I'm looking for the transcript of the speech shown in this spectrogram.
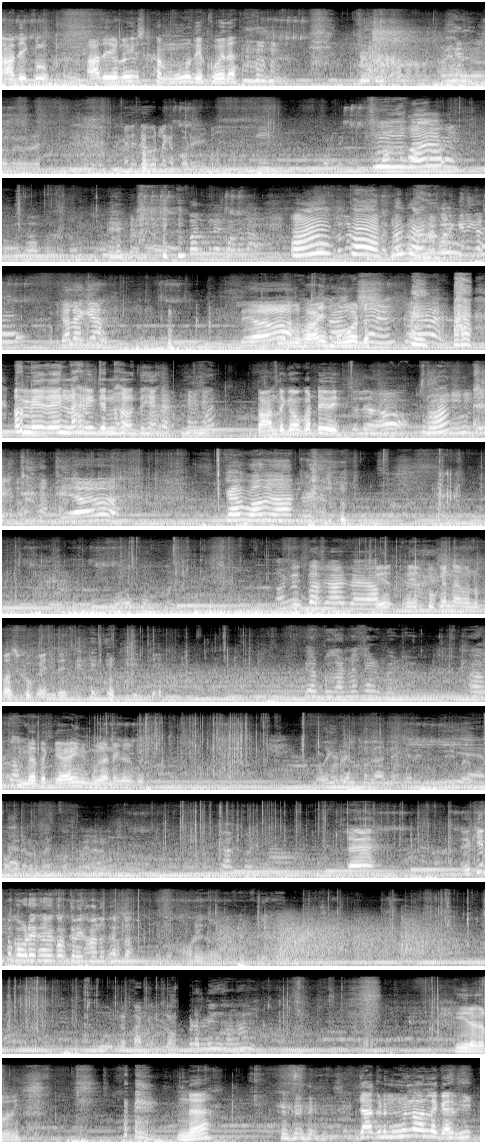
ਆ ਦੇਖ ਲੋ ਆ ਦੇਖ ਲੋ ਇਸ ਮੂੰਹ ਦੇਖੋ ਇਹਦਾ। ਮੇਰੇ ਇੰਨਾ ਗਿਆ ਲਿਆ ਆਉਂਦੇ ਆ। ਦੰਦ ਕਿਉਂ ਕੱਢੇ ਹੋਏ ਲਿਆ ਲਿਆ ਕਿਆ ਬੋਲ ਬਸ ਫੇਰ ਫੇਰ ਤੂੰ ਕਹਿੰਦਾ ਮੈਨੂੰ ਪਸ਼ੂ ਕਹਿੰਦੇ। ਯਾਰ ਬਗਾਨਾ ਕਰ ਬੈਠਾ। ਆਪਦਾ ਮੈਂ ਤਾਂ ਕਿਹਾ ਹੀ ਨਹੀਂ ਉਹੀ ਚੱਲ ਬਗਾਨੇ ਘਰੇ ਨਹੀਂ ਐ ਤਾਂ। ਲੈ ਦੇਖੀ ਪਕੌੜੇ ਖਾ ਕੇ ਕੁਰਕਰੇ ਖਾਣ ਨੂੰ ਫਿਰਦਾ? ਪਕੌੜੇ ਖਾ ਕੇ ਕੁਰਕਰੇ ਖਾ ਮੂੰਹ ਤੇ ਟੱਕ ਲਾਉਣ। ਬੜਲੀ ਹੋਣਾ। ਕੀ ਰਗੜ ਲਈ ਨਾ। ਜਾਗਣ ਮੂੰਹ ਲਾਉਣ ਲੱਗਾ ਸੀ।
